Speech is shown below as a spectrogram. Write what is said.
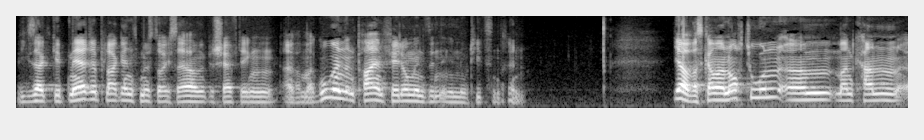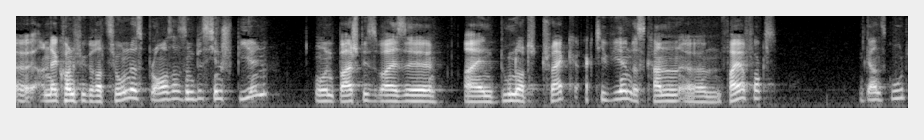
Wie gesagt, gibt mehrere Plugins, müsst ihr euch selber mit beschäftigen. Einfach mal googeln, ein paar Empfehlungen sind in den Notizen drin. Ja, was kann man noch tun? Ähm, man kann äh, an der Konfiguration des Browsers ein bisschen spielen und beispielsweise ein Do Not Track aktivieren. Das kann ähm, Firefox ganz gut.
